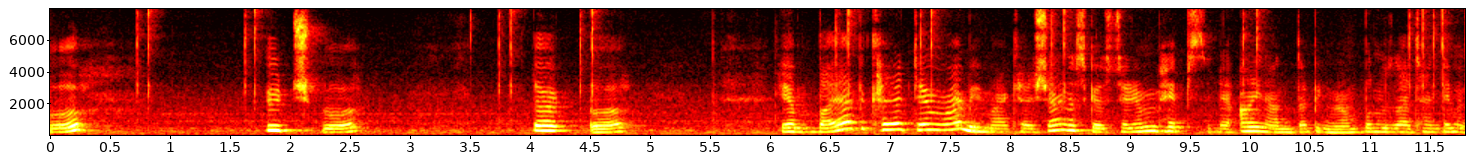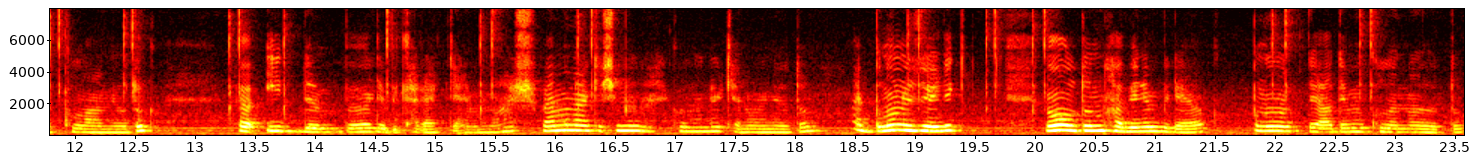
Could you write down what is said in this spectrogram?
bu. Üç bu. Dört bu. Ya bayağı bir karakterim var benim arkadaşlar. Nasıl göstereyim? Hepsini aynı anda bilmiyorum. Bunu zaten demin kullanıyorduk. İddim böyle bir karakterim var. Ben bunu arkadaşımla kullanırken oynuyordum. Yani bunun üzerinde ne olduğunu haberim bile yok. Bunu daha demin kullanıyorduk.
